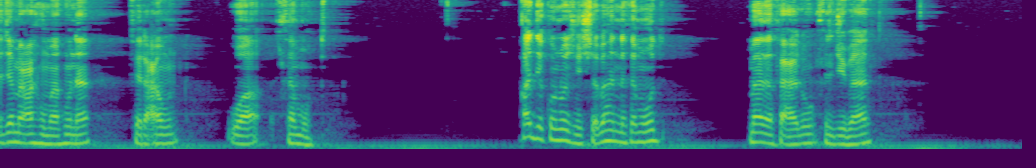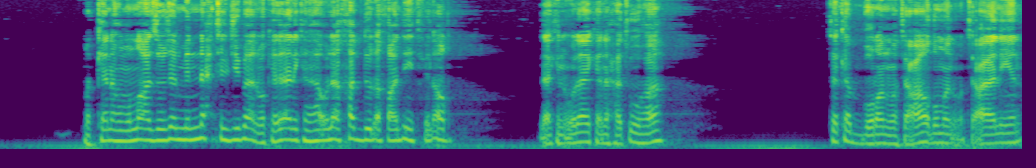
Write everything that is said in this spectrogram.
جمعهما هنا فرعون وثمود. قد يكون وجه الشبه أن ثمود ماذا فعلوا في الجبال؟ مكنهم الله عز وجل من نحت الجبال وكذلك هؤلاء خدوا الأخاديد في الأرض. لكن أولئك نحتوها تكبرا وتعاظما وتعاليا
